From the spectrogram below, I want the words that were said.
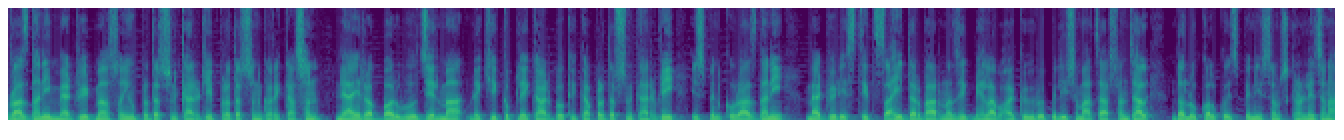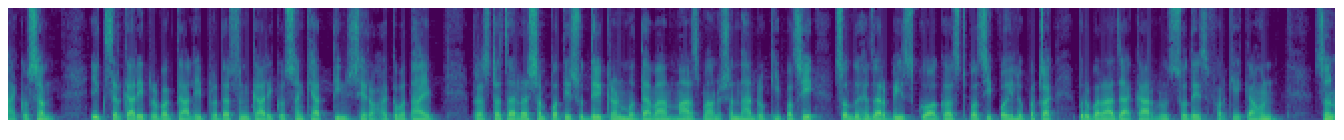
राजधानी म्याड्रिडमा संयौं प्रदर्शनकारीले प्रदर्शन गरेका छन्। न्याय र बर्बु जेलमा लेखिएको प्लेकार्ड बोकेका प्रदर्शनकारीले स्पेनको राजधानी म्याड्रिड स्थित शाही दरबार नजिक भेला भएको युरोपेली समाचार सञ्जाल द लोकलको स्पेनी संस्करणले जनाएको छ। एक सरकारी प्रवक्ताले प्रदर्शनकारीको संख्या तीन सय रहेको बताए। भ्रष्टाचार र सम्पत्ति शुद्धिकरण मुद्दामा मार्चमा अनुसन्धान रोकिएपछि सन् दुई हजार बिसको अगस्तपछि पहिलो पटक पूर्व राजा कार्लुस स्वदेश फर्किएका हुन्। सन्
